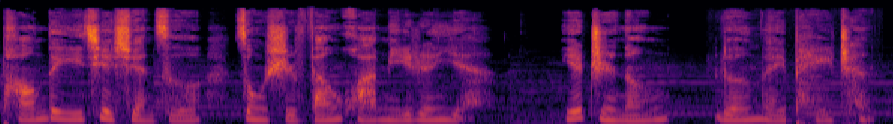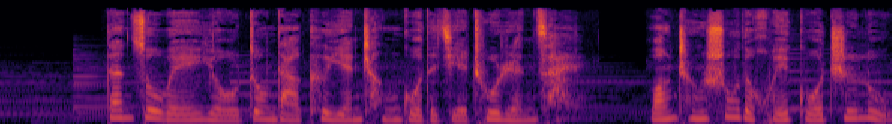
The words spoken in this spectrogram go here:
旁的一切选择纵使繁华迷人眼，也只能沦为陪衬。但作为有重大科研成果的杰出人才，王成书的回国之路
